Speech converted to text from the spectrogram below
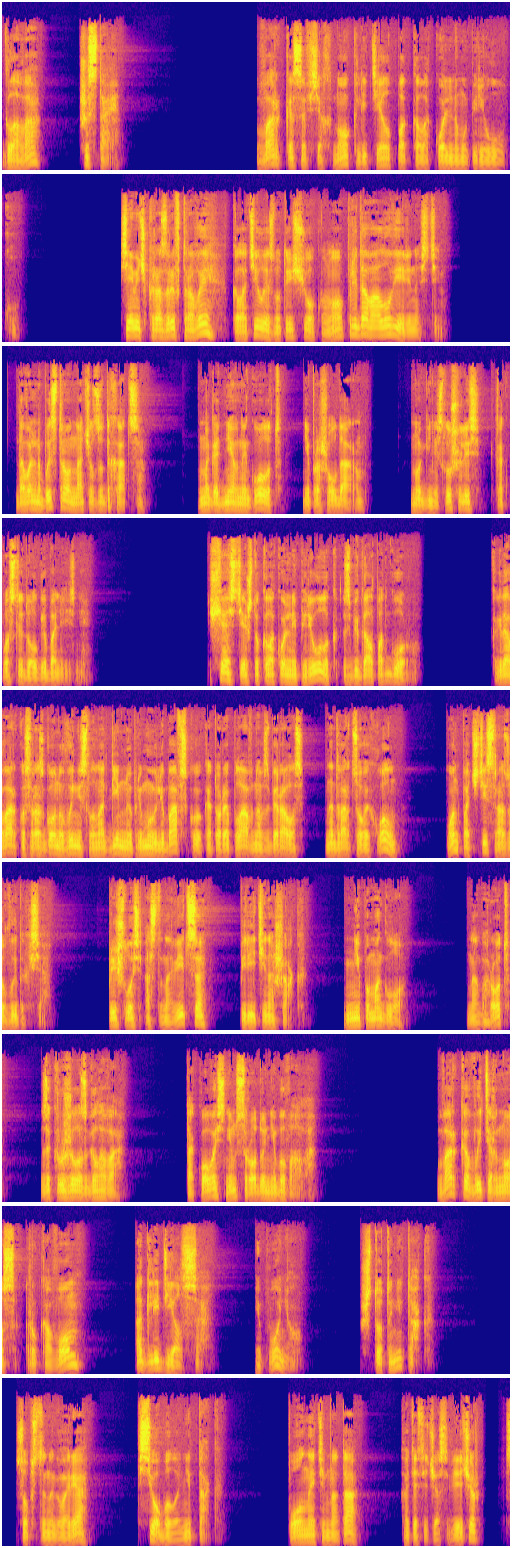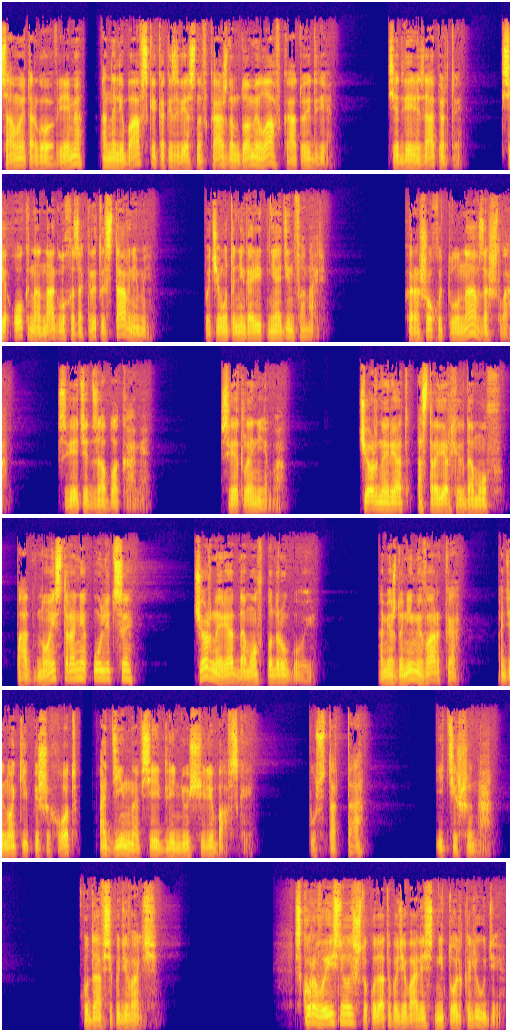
Глава шестая Варка со всех ног летел по колокольному переулку. Семечко разрыв травы колотило изнутри щеку, но придавало уверенности. Довольно быстро он начал задыхаться. Многодневный голод не прошел даром. Ноги не слушались, как после долгой болезни. Счастье, что колокольный переулок сбегал под гору. Когда Варку с разгону вынесло на длинную прямую Либавскую, которая плавно взбиралась на Дворцовый холм, он почти сразу выдохся. Пришлось остановиться, перейти на шаг. Не помогло. Наоборот, закружилась голова. Такого с ним сроду не бывало. Варка вытер нос рукавом, огляделся и понял, что-то не так. Собственно говоря, все было не так. Полная темнота, хотя сейчас вечер, самое торговое время, а на Либавской, как известно, в каждом доме лавка, а то и две. Все двери заперты, все окна наглухо закрыты ставнями. Почему-то не горит ни один фонарь. Хорошо, хоть луна взошла, светит за облаками. Светлое небо черный ряд островерхих домов по одной стороне улицы, черный ряд домов по другой. А между ними Варка, одинокий пешеход, один на всей длиннющей Лебавской. Пустота и тишина. Куда все подевались? Скоро выяснилось, что куда-то подевались не только люди.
